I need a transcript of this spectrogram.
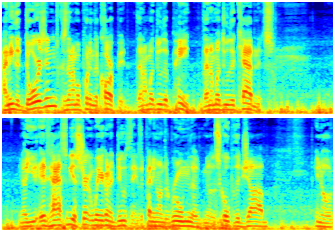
I need the doors in because then I'm gonna put in the carpet. Then I'm gonna do the paint. Then I'm gonna do the cabinets. You know, you, it has to be a certain way you're gonna do things depending on the room, the, you know, the scope of the job. You know,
